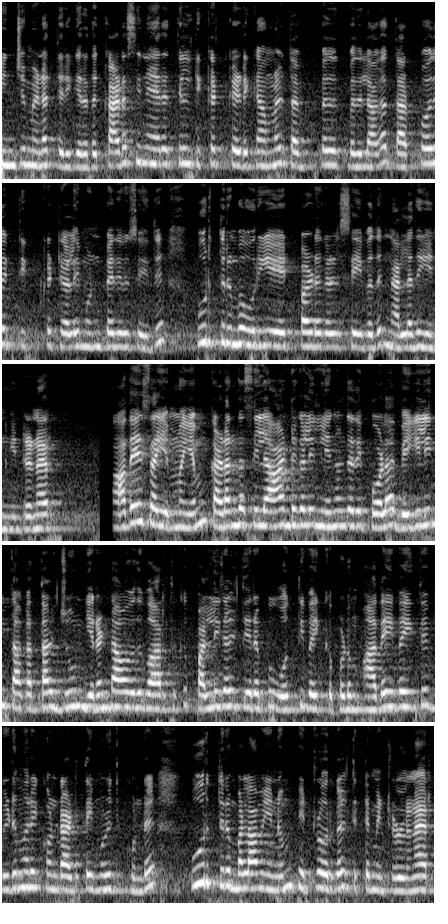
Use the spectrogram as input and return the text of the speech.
மிஞ்சும் என தெரிகிறது. கடைசி நேரத்தில் டிக்கெட் கிடைக்காமல் தவிப்பதற்கு பதிலாக தற்போதைய டிக்கெட்டுகளை முன்பதிவு செய்து ஊர் திரும்ப உரிய ஏற்பாடுகள் செய்வது நல்லது என்கின்றனர். அதே சமயம் கடந்த சில ஆண்டுகளில் நிகழ்ந்ததைப் போல வெயிலின் தாக்கத்தால் ஜூன் இரண்டாவது வாரத்துக்கு பள்ளிகள் திறப்பு ஒத்தி வைக்கப்படும். அதை வைத்து விடுமுறை கொண்டாட்டத்தை முடித்துக்கொண்டு ஊர் திரும்பலாம் எனும் பெற்றோர்கள் திட்டமிட்டுள்ளனர்.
